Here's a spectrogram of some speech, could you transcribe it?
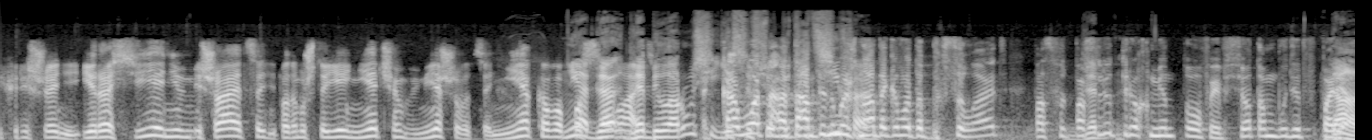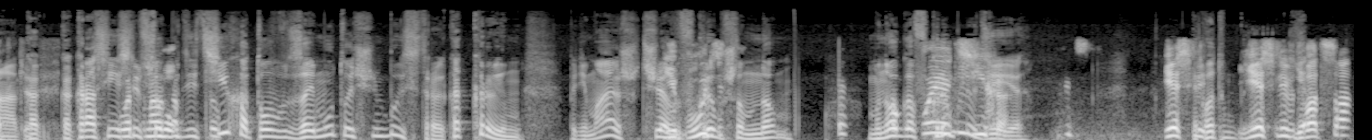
не их решений. И Россия не вмешается, потому что ей нечем вмешиваться, некого Нет, посылать. Для, для Беларуси, если кого-то, все а там тихо... ты думаешь, надо кого-то посылать? Пошлют для... трех ментов, и все там будет в порядке. Да, как, как раз если вот все надо... будет тихо, то займут очень быстро, как Крым, понимаешь? Че, не в будет... Крым что, много, много в Крым тихо. людей? Если, вот, если я... в 2020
